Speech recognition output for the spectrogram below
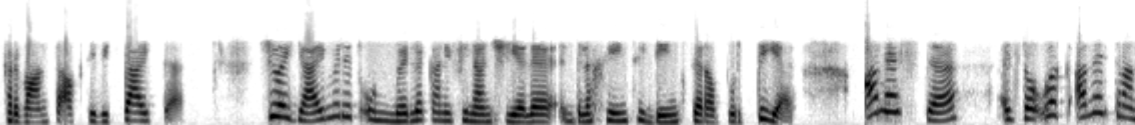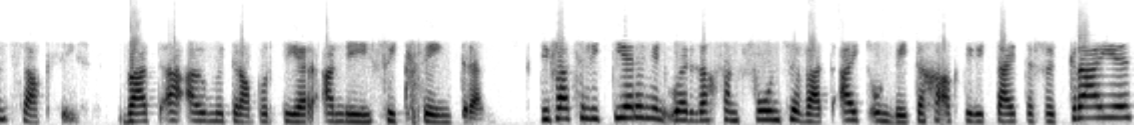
verwante aktiwiteite. So jy moet dit onmiddellik aan die finansiële intelligensiedienste rapporteer. Anderste is daar ook ander transaksies wat 'n ou moet rapporteer aan die fiksentrum. Die fasilitering en oordrag van fondse wat uit onwettige aktiwiteite verkry is,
